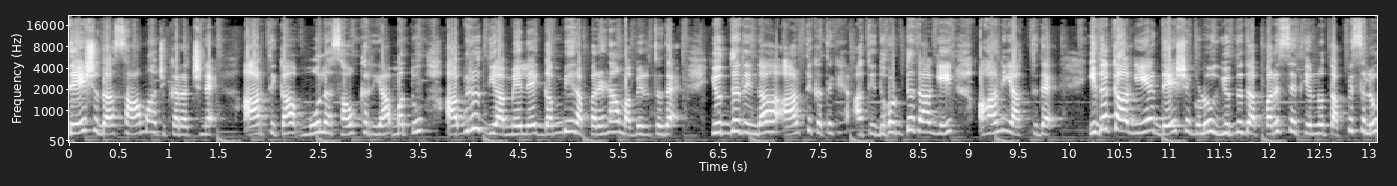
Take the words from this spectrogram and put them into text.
ದೇಶದ ಸಾಮಾಜಿಕ ರಚನೆ ಆರ್ಥಿಕ ಮೂಲ ಸೌಕರ್ಯ ಮತ್ತು ಅಭಿವೃದ್ಧಿಯ ಮೇಲೆ ಗಂಭೀರ ಪರಿಣಾಮ ಬೀರುತ್ತದೆ. ಯುದ್ಧದಿಂದ ಆರ್ಥಿಕತೆಗೆ ಅತಿ ದೊಡ್ಡದಾಗಿ ಹಾನಿಯಾಗ್ತಿದೆ. ಇದಕ್ಕಾಗಿಯೇ ದೇಶಗಳು ಯುದ್ಧದ ಪರಿಸ್ಥಿತಿಯನ್ನು ತಪ್ಪಿಸಲು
